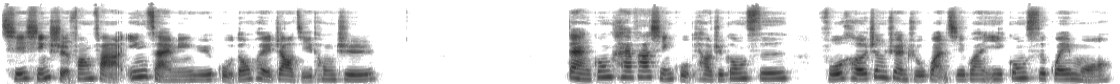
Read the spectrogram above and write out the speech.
其行使方法应载明于股东会召集通知。但公开发行股票之公司，符合证券主管机关依公司规模、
